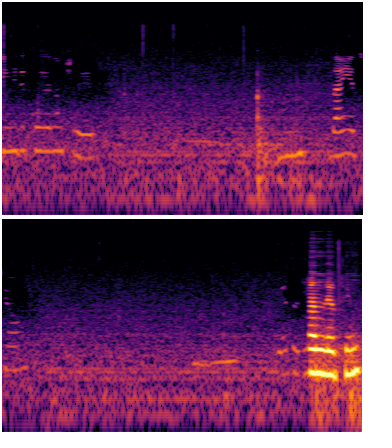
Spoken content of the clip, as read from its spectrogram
Şimdi de koyalım şuraya. Ben yatıyorum. Ben de yatayım.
